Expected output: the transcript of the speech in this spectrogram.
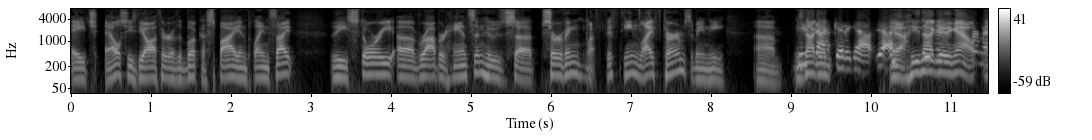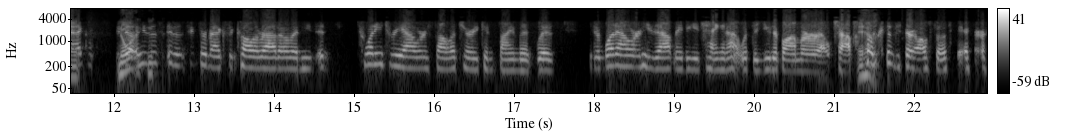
H L. She's the author of the book A Spy in Plain Sight, the story of Robert Hanssen, who's uh, serving, what, 15 life terms? I mean, he. Uh, he's, he's, not, not getting, getting, out. Yeah, yeah, he's not he's getting out. And, nor, he's a, in a supermax in Colorado, and he's in 23 hours solitary confinement with you know, one hour he's out, maybe he's hanging out with the Unabomber or El Chapo because yeah. they're also there.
